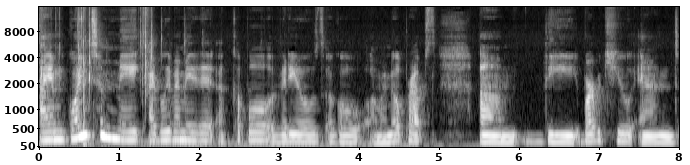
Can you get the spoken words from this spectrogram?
I am going to make, I believe I made it a couple of videos ago on my meal preps um, the barbecue and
